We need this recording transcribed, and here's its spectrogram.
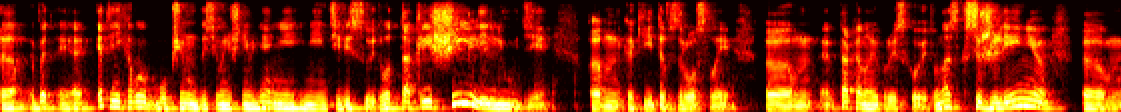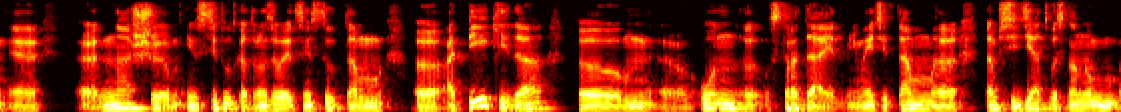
э, э, это никого, в общем, до сегодняшнего дня не, не интересует. Вот так решили люди, э, какие-то взрослые, э, так оно и происходит. У нас, к сожалению, эм, э, э, наш институт, который называется институт там, э, опеки, да, эм, э, он страдает, понимаете, там, там сидят в основном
